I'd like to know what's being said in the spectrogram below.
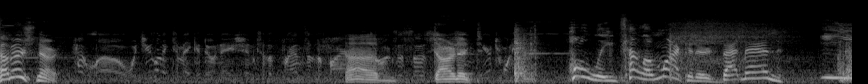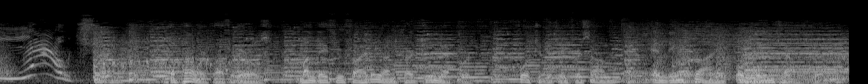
Commissioner! Hello. Would you like to make a donation to the Friends of the Fire Uh, Association? darn it. Holy telemarketers, Batman! Ouch! The Powerpuff Girls, Monday through Friday on Cartoon Network. Fortunately for some, ending crime only in Townsville.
